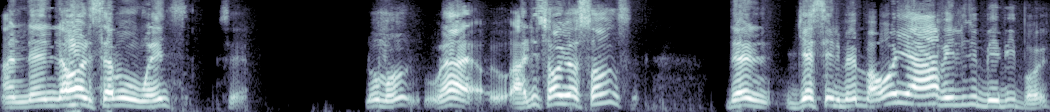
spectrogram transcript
And then all the seven went. Say, no more. Well, are these all your sons? Then Jesse remember, oh yeah, I have a little baby boy.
